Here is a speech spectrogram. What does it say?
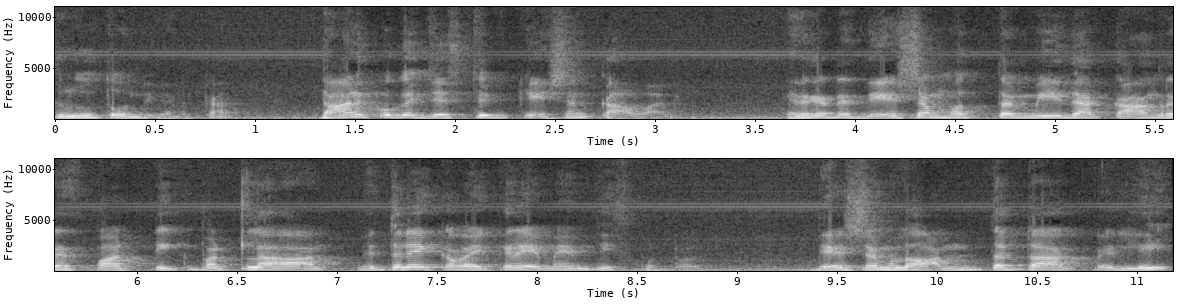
తిరుగుతోంది కనుక దానికి ఒక జస్టిఫికేషన్ కావాలి. ఎందుకంటే దేశం మొత్తం మీద కాంగ్రెస్ పార్టీకి పట్ల వ్యతిరేక వైఖరి ఏమేమి తీసుకుంటుంది? దేశంలో అంతటా వెళ్ళి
